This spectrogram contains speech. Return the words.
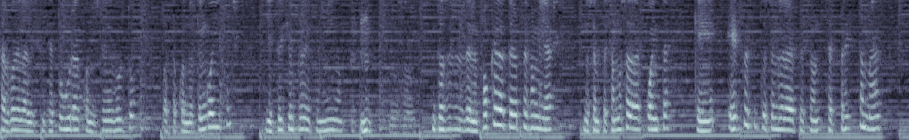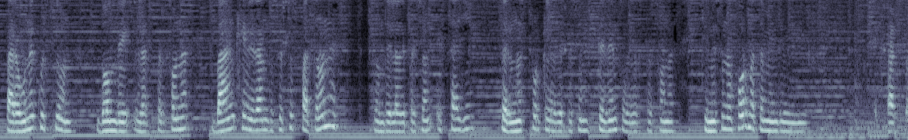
salgo de la licenciatura, cuando soy adulto o hasta cuando tengo hijos y estoy siempre deprimido. Entonces, desde el enfoque de la terapia familiar, nos empezamos a dar cuenta que esta situación de la depresión se presta más para una cuestión donde las personas van generando ciertos patrones donde la depresión está allí, pero no es porque la depresión esté dentro de las personas, sino es una forma también de vivir. Exacto.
